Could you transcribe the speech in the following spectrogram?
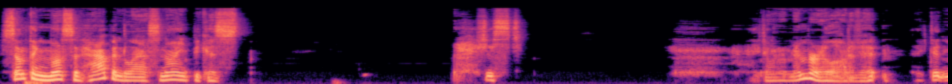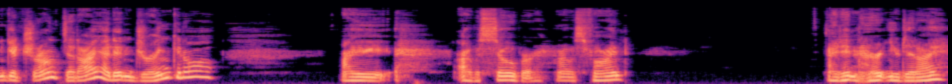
something must have happened last night because just, I don't remember a lot of it. I didn't get drunk, did I? I didn't drink at all. I I was sober. I was fine. I didn't hurt you, did I?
